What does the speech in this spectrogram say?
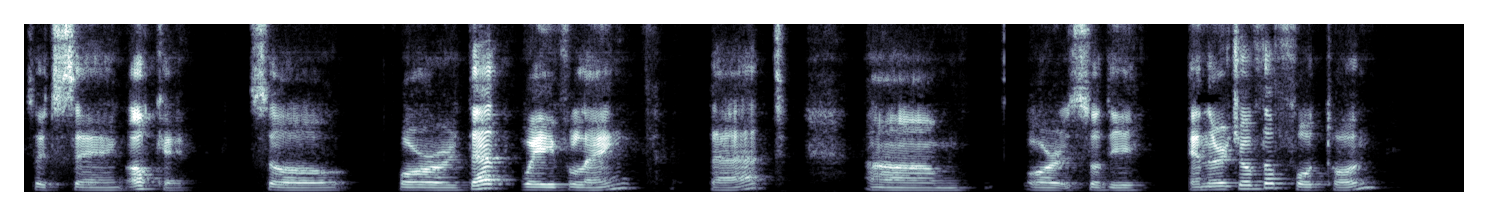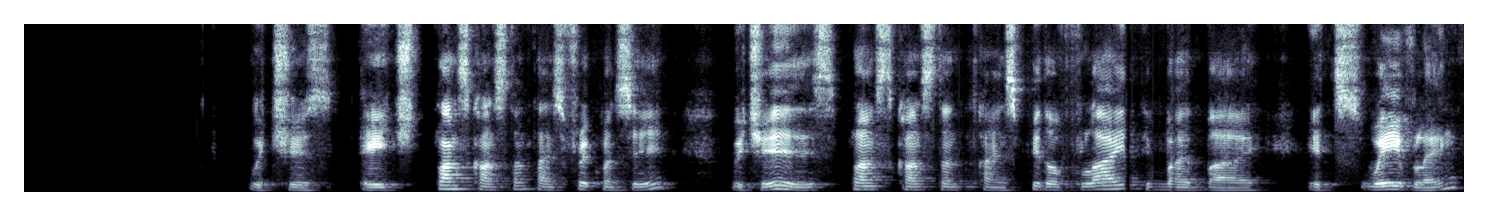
So it's saying, okay, so for that wavelength, that, um, or so the energy of the photon, which is h Planck's constant times frequency, which is Planck's constant times speed of light divided by its wavelength.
